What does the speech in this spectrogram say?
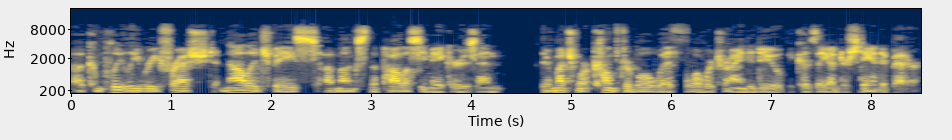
a completely refreshed knowledge base amongst the policymakers and they're much more comfortable with what we're trying to do because they understand it better.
